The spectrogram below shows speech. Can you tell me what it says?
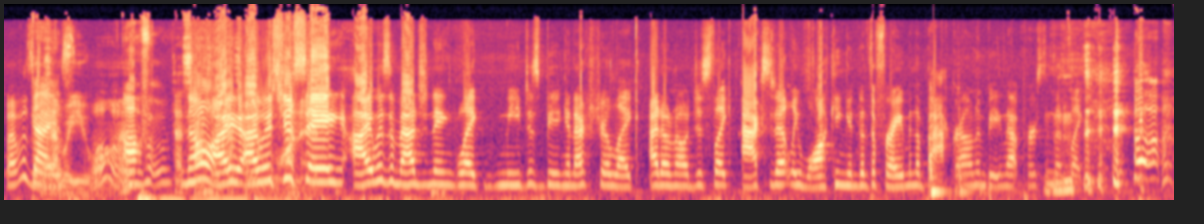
What was Guys. Is that? that what you Whoa. want? Off- That no, like I, I was just wanted. saying I was imagining like me just being an extra, like I don't know, just like accidentally walking into the frame in the background and being that person that's like, uh,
